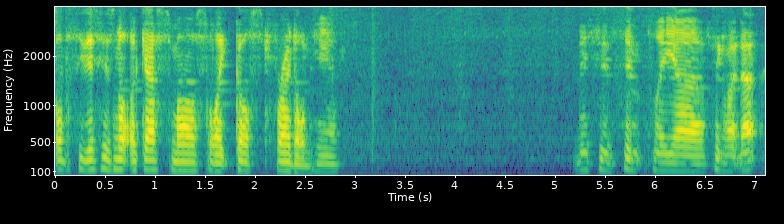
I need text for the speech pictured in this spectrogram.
obviously this is not a gas mask like Ghost Fred on here. This is simply uh, a thing like that.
